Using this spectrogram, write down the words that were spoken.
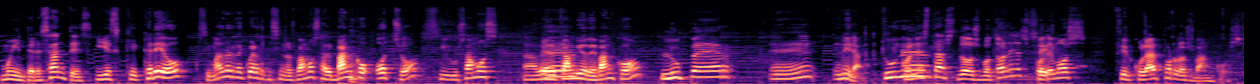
muy interesantes. Y es que creo, si mal no recuerdo, que si nos vamos al banco 8, si usamos el cambio de banco, Looper, eh, mira, con estos dos botones podemos circular por los bancos.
